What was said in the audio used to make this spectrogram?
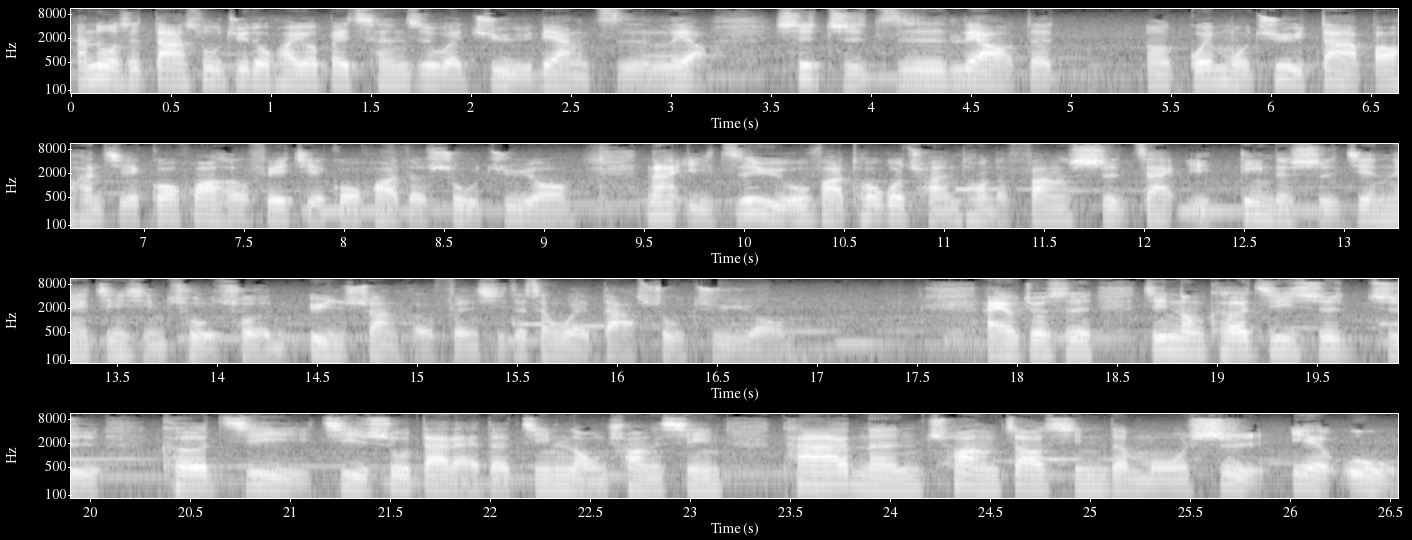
那如果是大数据的话，又被称之为巨量资料，是指资料的呃规模巨大，包含结构化和非结构化的数据哦。那以至于无法透过传统的方式，在一定的时间内进行储存、运算和分析，这称为大数据哦。还有就是金融科技是指科技技术带来的金融创新，它能创造新的模式、业务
